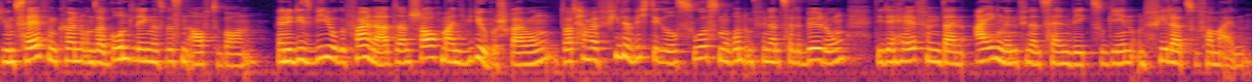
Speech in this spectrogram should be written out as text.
die uns helfen können, unser grundlegendes Wissen aufzubauen. Wenn dir dieses Video gefallen hat, dann schau auch mal in die Videobeschreibung. Dort haben wir viele wichtige Ressourcen rund um finanzielle Bildung, die dir helfen, deinen eigenen finanziellen Weg zu gehen und Fehler zu vermeiden.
